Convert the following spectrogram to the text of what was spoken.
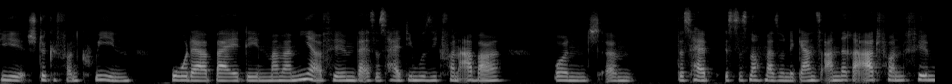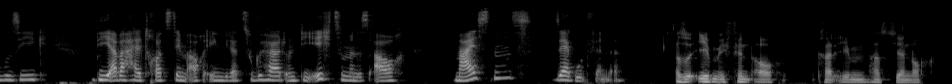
die Stücke von Queen. Oder bei den Mamma Mia-Filmen, da ist es halt die Musik von ABBA. Und ähm, deshalb ist es nochmal so eine ganz andere Art von Filmmusik, die aber halt trotzdem auch irgendwie dazugehört und die ich zumindest auch meistens sehr gut finde. Also eben, ich finde auch, gerade eben hast du ja noch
